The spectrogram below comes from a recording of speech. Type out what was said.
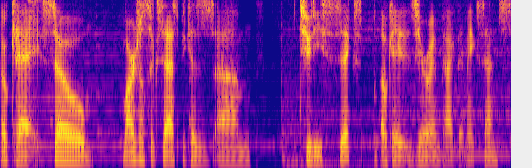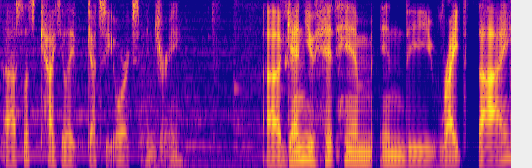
Okay, so marginal success because um 2d6. Okay, zero impact. That makes sense. Uh, so let's calculate Gutsy Orc's injury. Uh, again, you hit him in the right thigh.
